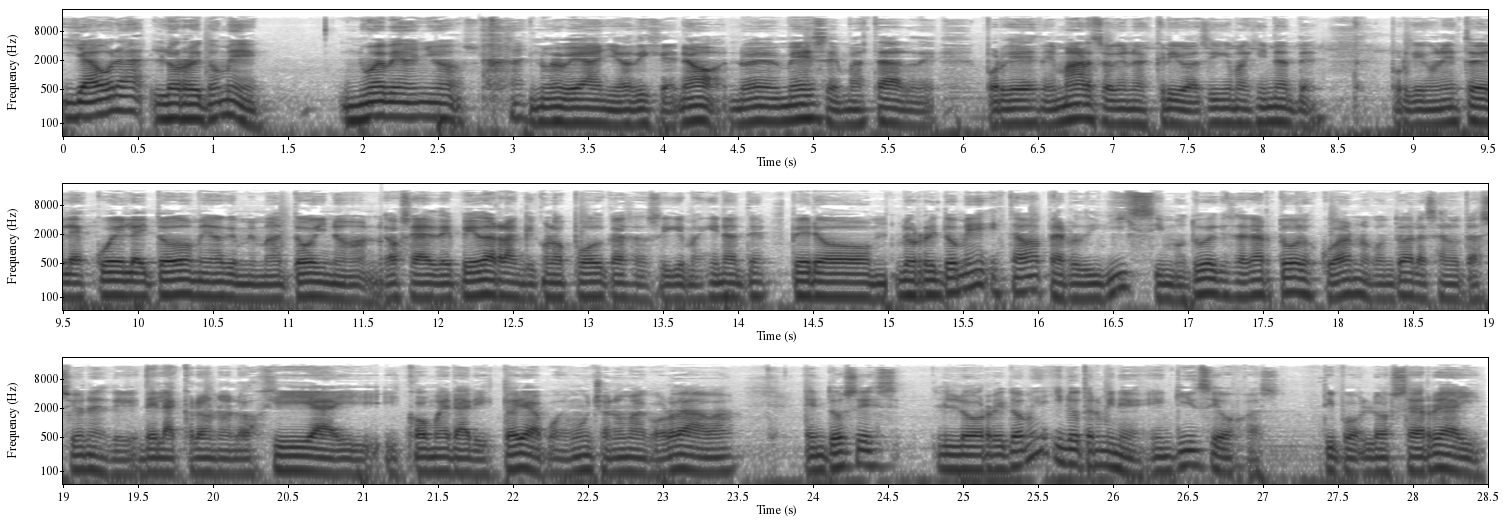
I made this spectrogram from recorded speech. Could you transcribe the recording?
Y ahora lo retomé nueve años, nueve años, dije, no, nueve meses más tarde, porque desde marzo que no escribo, así que imagínate, porque con esto de la escuela y todo, medio que me mató y no, o sea, de pedo arranqué con los podcasts, así que imagínate, pero lo retomé, estaba perdidísimo, tuve que sacar todos los cuadernos con todas las anotaciones de, de la cronología y, y cómo era la historia, porque mucho no me acordaba, entonces lo retomé y lo terminé en 15 hojas, tipo, lo cerré ahí.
